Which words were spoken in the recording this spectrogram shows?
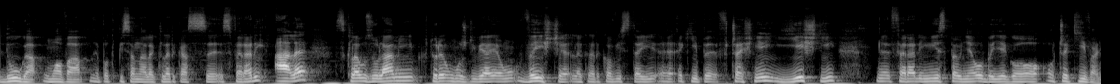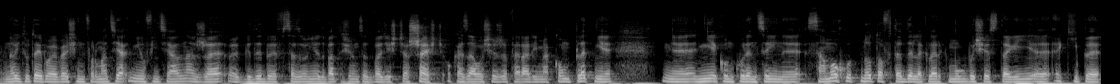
długa umowa podpisana Leclerca z, z Ferrari, ale z klauzulami, które umożliwiają wyjście Leclercowi z tej e, ekipy wcześniej, jeśli Ferrari nie spełniałoby jego oczekiwań. No i tutaj pojawia się informacja nieoficjalna, że gdyby w sezonie 2026 okazało się, że Ferrari ma kompletnie e, niekonkurencyjny samochód, no to wtedy Leclerc mógłby się z tej e, ekipy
